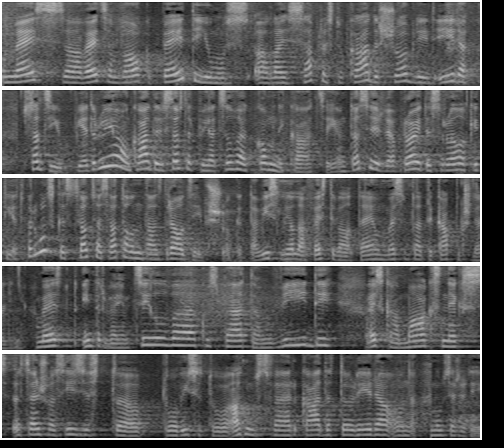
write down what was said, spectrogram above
Un mēs veicam lauka pētījumus, lai saprastu, kāda šobrīd ir sadzīve Piedrujā un kāda ir savstarpējā cilvēka komunikācija. Un tas ir projekts Royal ietvaros, kas saucās Atalantās draudzības šogad. Tā visa lielā festivāla tēma, un mēs esam tāda kā apakšdaļiņa. Mēs intervējam cilvēkus, pētām vidi. Es kā mākslinieks cenšos izjust to visu to atmosfēru, kāda tur ir. Un mums ir arī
